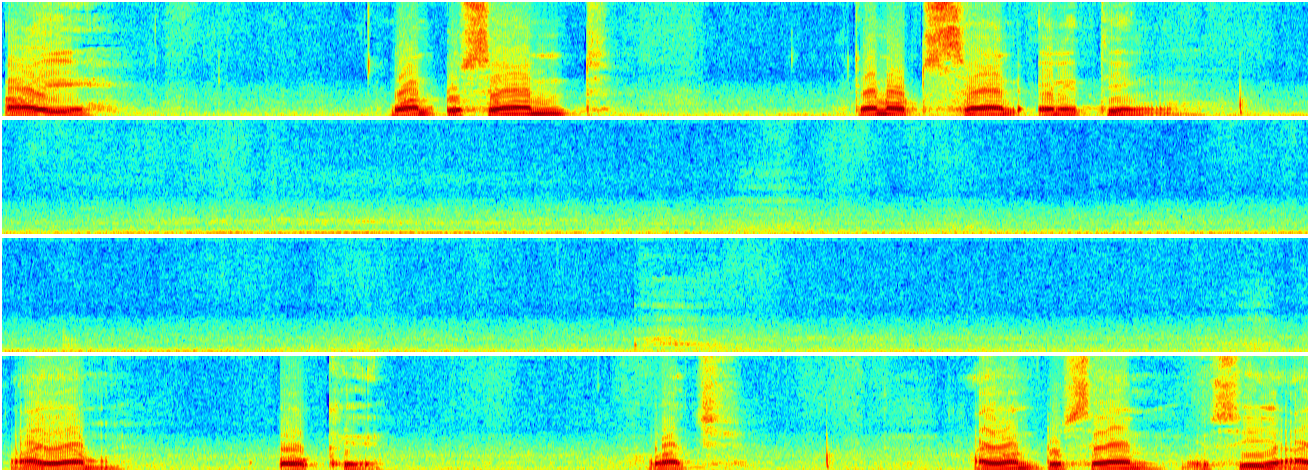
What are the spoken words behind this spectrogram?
I want to send cannot send anything. I am okay. Watch I want to send you see I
